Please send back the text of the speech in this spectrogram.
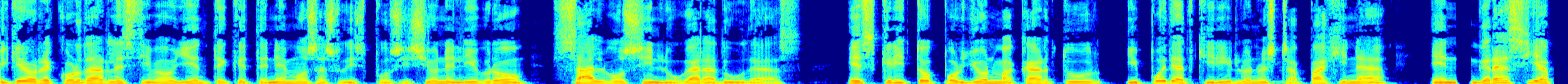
Y quiero recordarle, estimado oyente, que tenemos a su disposición el libro Salvo sin lugar a dudas, escrito por John MacArthur y puede adquirirlo en nuestra página en gracia.org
